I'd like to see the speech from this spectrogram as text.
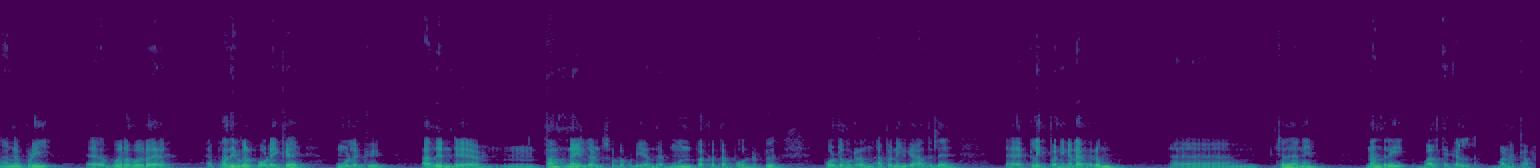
நான் இப்படி வேறு வேறு பதிவுகள் போடைக்க உங்களுக்கு அதன் தம்ப்னைலன்னு சொல்லக்கூடிய அந்த முன் பக்கத்தை போட்டுட்டு போட்டு விட்றேன் அப்போ நீங்கள் அதில் கிளிக் பண்ணிங்கடா வெறும் சரிதானே? நன்றி வாழ்த்துக்கள் வணக்கம்.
